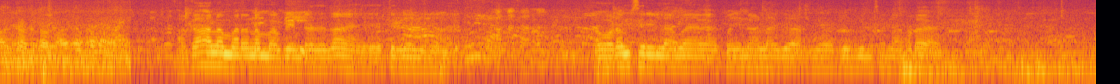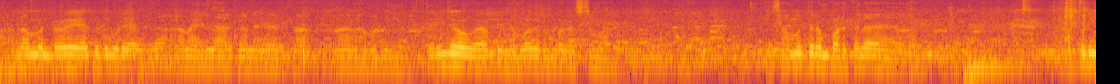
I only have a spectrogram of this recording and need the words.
ஆழ்ந்த அடுத்தால் அகால மரணம் அப்படின்றது தான் ஏற்றுக்கவே முடியல. உடம்பு சரியில்லாமல் கொஞ்ச நாள் இதுவாக இருந்து சொன்னால் கூட மரணம்ன்றது ஏற்றுக்க முடியாது தான் ஆனால் எல்லாருக்கும் நிகழ்வு தான். ஆனால் நமக்கு தெரிஞ்சவங்க அப்படின்னும் போது ரொம்ப கஷ்டமாக இருக்குது சமுத்திரம் படத்தில் அப்படி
